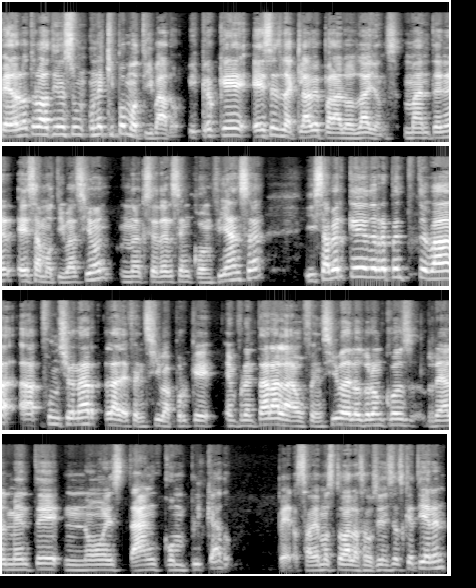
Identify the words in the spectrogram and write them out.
Pero al otro lado tienes un, equipo motivado y creo que esa es la clave para los Lions, mantener esa motivación, no excederse en confianza y saber que de repente te va a funcionar la defensiva, porque enfrentar a la ofensiva de los Broncos realmente no es tan complicado, pero sabemos todas las ausencias que tienen.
